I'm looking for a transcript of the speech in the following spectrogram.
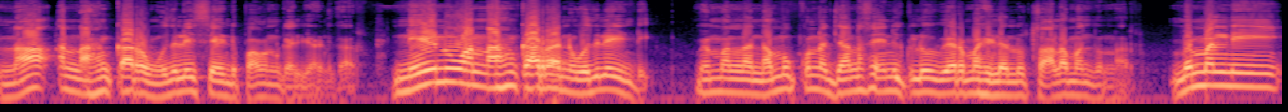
నా అన్న అహంకారం వదిలేసేయండి పవన్ కళ్యాణ్ గారు. నేను అన్న అహంకారాన్ని వదిలేయండి. మిమ్మల్ని నమ్ముకున్న జన సైనికులు వీర మహిళలు చాలామంది ఉన్నారు. మిమ్మల్ని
